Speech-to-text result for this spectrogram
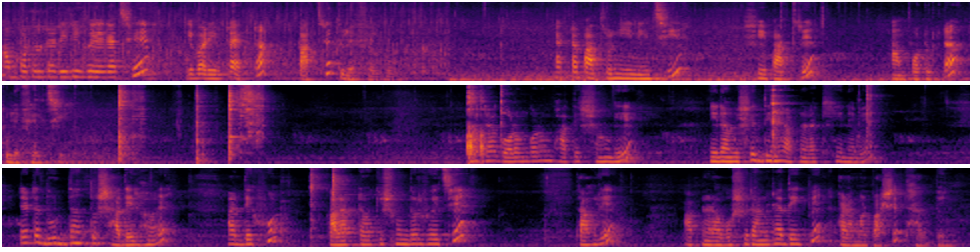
আম পটলটা রেডি হয়ে গেছে। এবার এটা একটা পাত্রে তুলে ফেলব। একটা পাত্র নিয়ে নিয়েছি। সেই পাত্রে আম পটলটা তুলে ফেলছি। এটা গরম গরম ভাতের সঙ্গে নিরামিষের দিনে আপনারা খেয়ে নেবেন। এটা একটা দুর্দান্ত স্বাদের হয়। আর দেখুন, কালারটাও কি সুন্দর হয়েছে। তাহলে আপনারা অবশ্যই রান্নাটা দেখবেন আর আমার পাশে থাকবেন।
